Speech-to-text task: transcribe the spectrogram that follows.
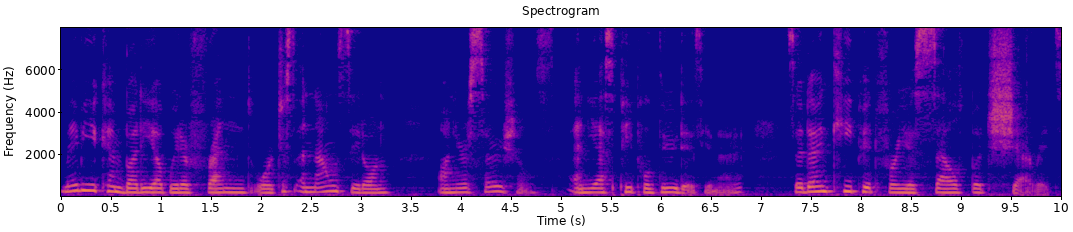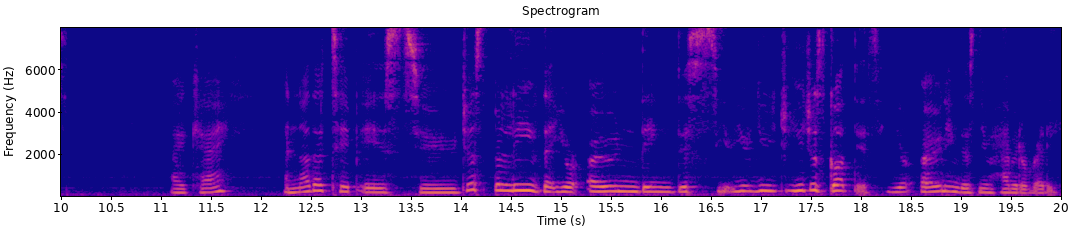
Maybe you can buddy up with a friend or just announce it on on your socials. And yes, people do this, you know. So don't keep it for yourself but share it. Okay? Another tip is to just believe that you're owning this you you you just got this. You're owning this new habit already.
